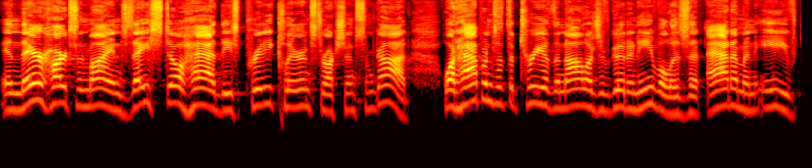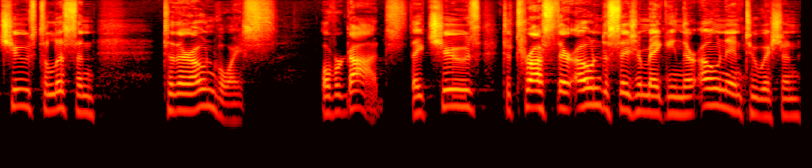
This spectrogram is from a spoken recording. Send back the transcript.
In their hearts and minds, they still had these pretty clear instructions from God. What happens at the tree of the knowledge of good and evil is that Adam and Eve choose to listen to their own voice over God's. They choose to trust their own decision making, their own intuition,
